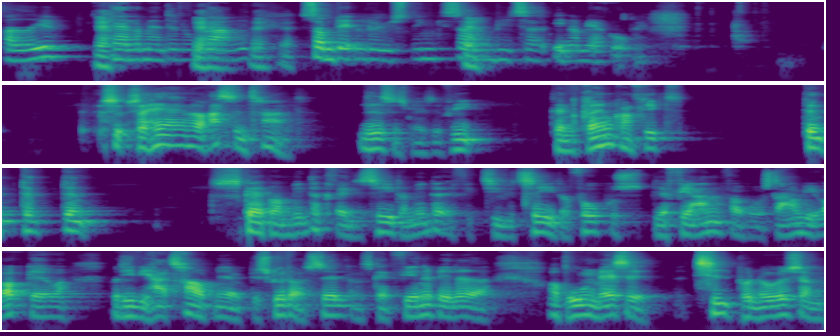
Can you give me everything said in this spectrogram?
tredje, Ja. kalder man det nogle Ja, gange, ja, ja. som den løsning, som ja. vi så ender med at gå med. Så, så her er noget ret centralt ledelsesmæssigt, fordi den grimme konflikt, den, den, den skaber mindre kvalitet og mindre effektivitet, og fokus bliver fjernet fra vores daglige opgaver, fordi vi har travlt med at beskytte os selv og skabe fjendebilleder og bruge en masse tid på noget, som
